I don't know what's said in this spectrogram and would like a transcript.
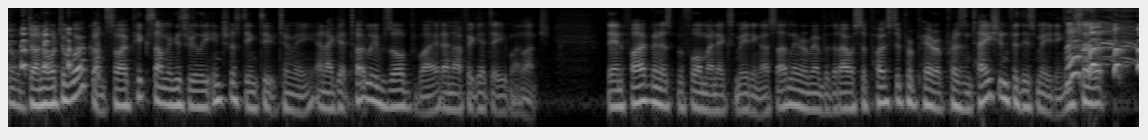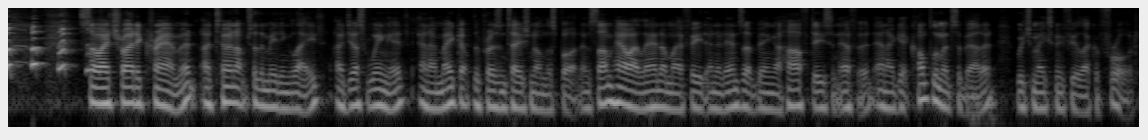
don't know what to work on. So I pick something that's really interesting to, to me and I get totally absorbed by it and I forget to eat my lunch. Then five minutes before my next meeting, I suddenly remember that I was supposed to prepare a presentation for this meeting. So that, so I try to cram it. I turn up to the meeting late. I just wing it and I make up the presentation on the spot. And somehow I land on my feet and it ends up being a half decent effort and I get compliments about it, which makes me feel like a fraud.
